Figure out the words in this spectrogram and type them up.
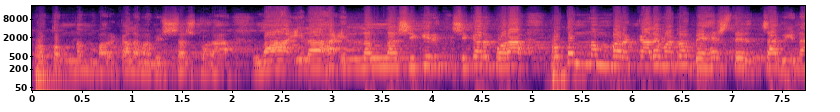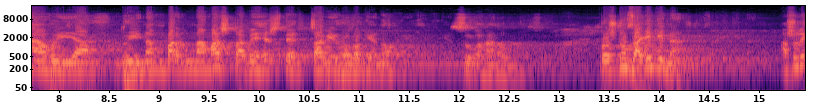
প্রথম নাম্বার কালেমা বিশ্বাস করা। লা ইলাহা ইল্লাল্লাহ শিকির, স্বীকার করা। প্রথম নাম্বার কালেমাটা বেহেশতের চাবি না হইয়া। দুই নাম্বার নামাজটা বেহেশতের চাবি হলো কেন? সুবহানাল্লাহ। প্রশ্ন জাগে কিনা? আসলে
